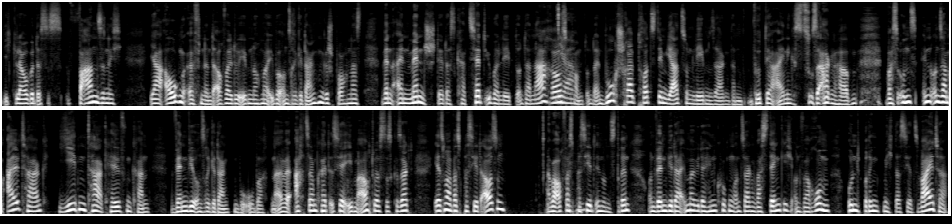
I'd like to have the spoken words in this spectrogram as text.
Ich glaube, das ist wahnsinnig ja augenöffnend, auch weil du eben nochmal über unsere Gedanken gesprochen hast. Wenn ein Mensch, der das KZ überlebt und danach rauskommt ja. und ein Buch schreibt, trotzdem Ja zum Leben sagen, dann wird der einiges zu sagen haben, was uns in unserem Alltag jeden Tag helfen kann, wenn wir unsere Gedanken beobachten. Aber Achtsamkeit ist ja eben auch, du hast es gesagt, erstmal, was passiert außen? aber auch was mhm. passiert in uns drin. Und wenn wir da immer wieder hingucken und sagen, was denke ich und warum und bringt mich das jetzt weiter,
